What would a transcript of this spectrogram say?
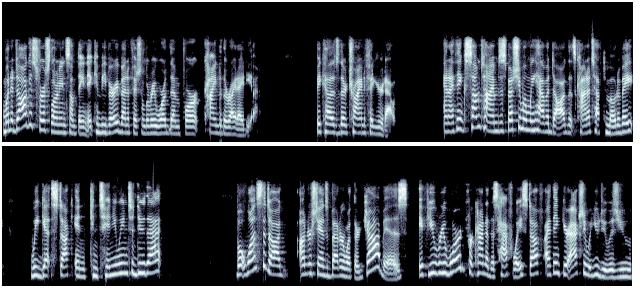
when a dog is first learning something, it can be very beneficial to reward them for kind of the right idea because they're trying to figure it out. And I think sometimes, especially when we have a dog that's kind of tough to motivate, we get stuck in continuing to do that but once the dog understands better what their job is, if you reward for kind of this halfway stuff, I think you're actually what you do is you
